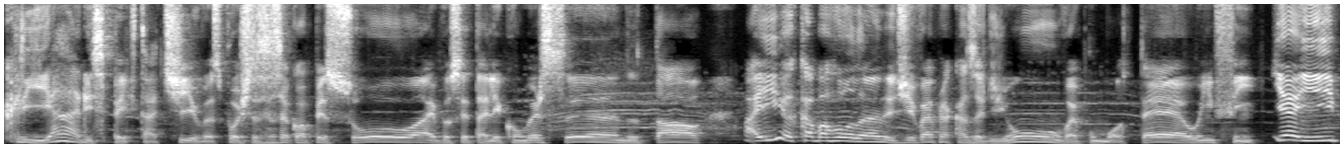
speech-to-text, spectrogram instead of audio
criar expectativas? Poxa, você sai com a pessoa, aí você tá ali conversando tal. Aí acaba rolando de vai pra casa de um, vai pra um motel, enfim. E aí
